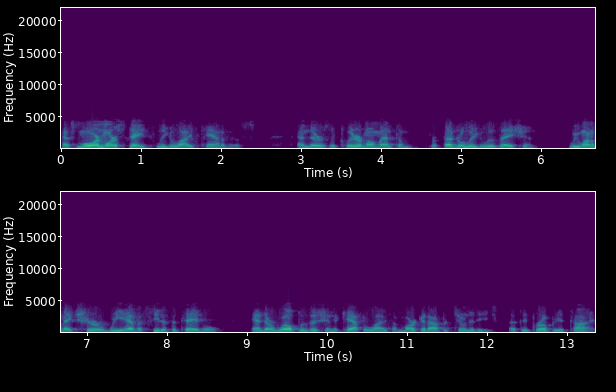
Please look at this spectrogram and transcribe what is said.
As more and more states legalize cannabis and there is a clear momentum for federal legalization, we wanna make sure we have a seat at the table and are well-positioned to capitalize on market opportunities at the appropriate time.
